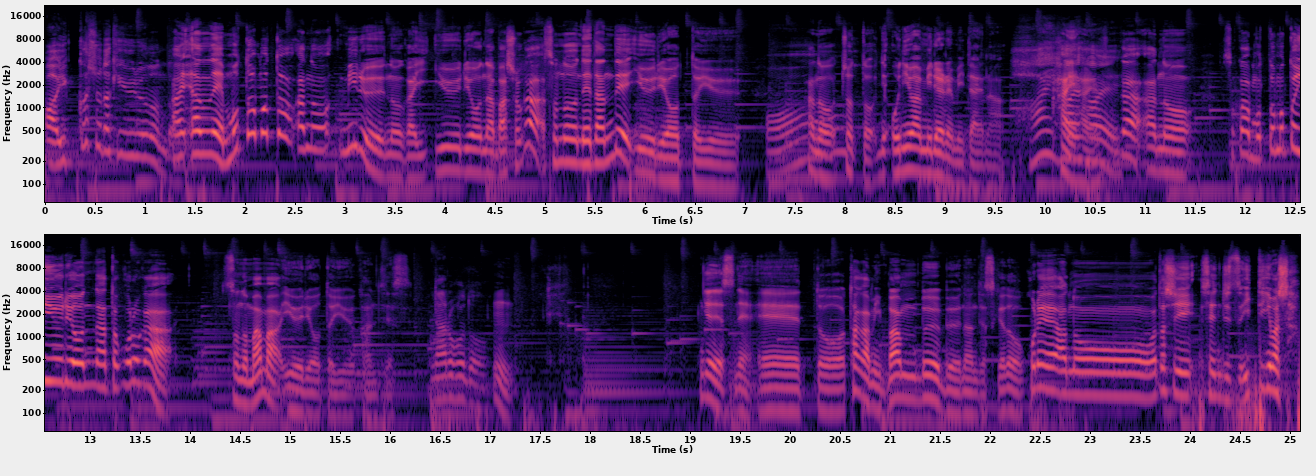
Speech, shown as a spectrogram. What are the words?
あ一箇所だけ有料なんだ。ああのねもともとあの見るのが有料な場所がその値段で有料というああのちょっっとお庭見れるみたいなはいははいいは、はい。いがあのそこはもともと有料なところがそのまま有料という感じです。なるほど。うん。でですねえーっと田上バンブーブーなんですけどこれあのー私先日行ってきました。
